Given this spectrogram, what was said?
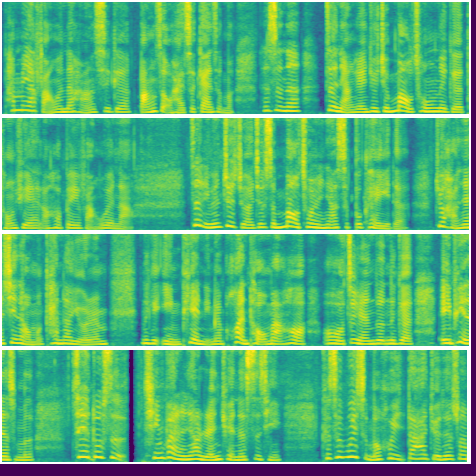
他们要访问的好像是一个榜首还是干什么？但是呢，这两个人就去冒充那个同学，然后被访问了。这里面最主要就是冒充人家是不可以的，就好像现在我们看到有人那个影片里面换头嘛，哈，哦，这个人的那个 A 片的什么的，这些都是侵犯人家人权的事情。可是为什么会大家觉得说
